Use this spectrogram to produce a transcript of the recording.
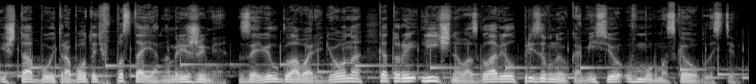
и штаб будет работать в постоянном режиме, заявил глава региона, который лично возглавил призывную комиссию в Мурманской области.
